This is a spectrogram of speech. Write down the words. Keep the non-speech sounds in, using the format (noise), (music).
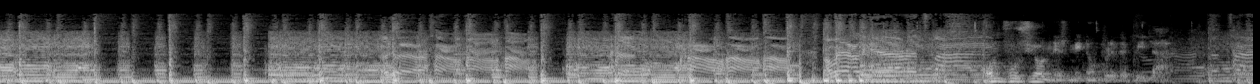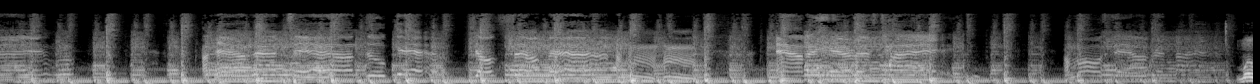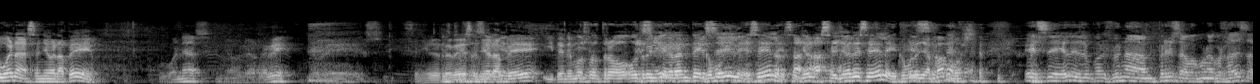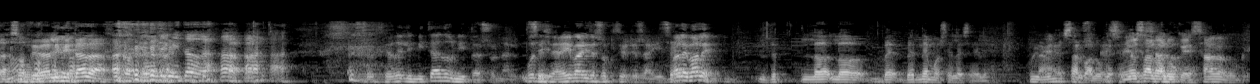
Buenas, señora P. Muy buenas, señor RB. Pues, Señor Esto RB, señora que- P. Y tenemos otro, otro SL, integrante. ¿Cómo? SL. SL, señor, (laughs) señor SL, ¿cómo lo llamamos? (laughs) SL, eso parece una empresa o alguna cosa de esas, La ¿no? Sociedad Limitada. Sociedad limitada. (laughs) sociedad limitada unipersonal. Puede Sí. ser, hay varias opciones ahí. Sí. Vale, vale. Lo, lo- ve- vendemos el SL. Muy Nah, bien. Salva Luque. Pues, Señor eh, Salva Luque. Salva Luque.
